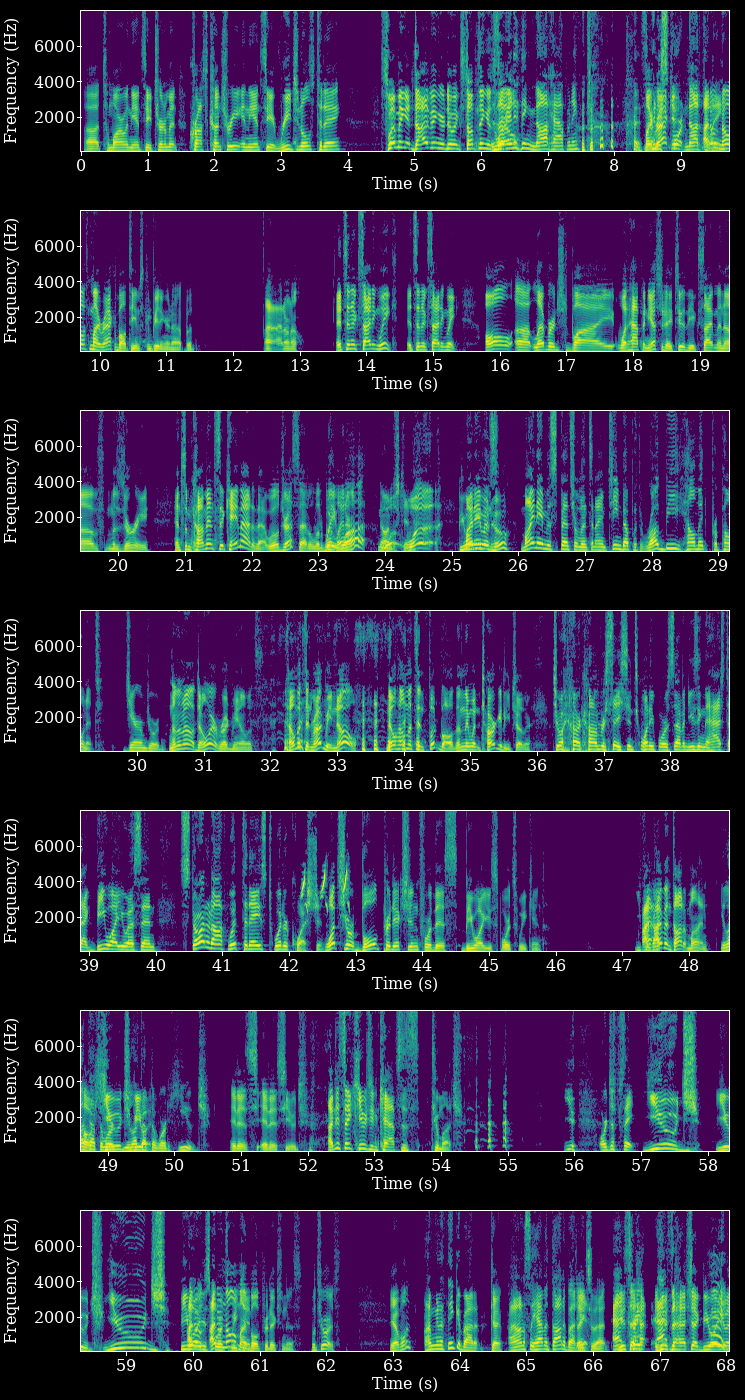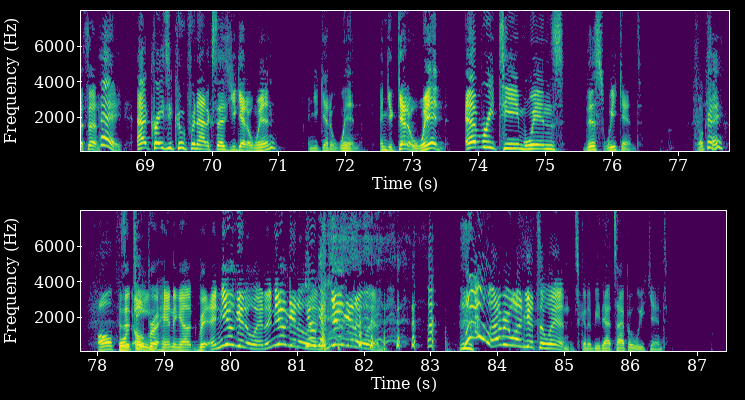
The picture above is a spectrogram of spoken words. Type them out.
uh, tomorrow in the NCAA tournament, cross country in the NCAA regionals today. Swimming and diving are doing something as Is well. there anything not happening? Is my racket, sport not I don't know if my racquetball team's competing or not, but I, I don't know. It's an exciting week. It's an exciting week. All uh, leveraged by what happened yesterday, too, the excitement of Missouri and some comments that came out of that. We'll address that a little Wait, bit later. what? No, I'm Wha- just kidding. What? My name and is who? My name is Spencer Linton. I am teamed up with rugby helmet proponent Jarom Jordan. No, no, no. Don't wear rugby helmets. Helmets in rugby? No. No helmets in football. Then they wouldn't target each other. Join our conversation 24 7 using the hashtag BYUSN. Started off with today's Twitter question. What's your bold prediction for this BYU sports weekend? I, I haven't thought of mine. you left oh, out the word. huge You left BYU out the word huge. It is. It is huge. I just say huge in caps is too much. You, or just say huge, Huge. huge. BYU I don't, I don't know what my bold prediction is. What's yours? You have one? I'm going to think about it. Okay. I honestly haven't thought about Thanks it. Thanks for that. At Use the, cra- ha- at- use the hashtag BYUSN. Hey, hey, at Crazy Kook Fanatic says you get a win, and you get a win, and you get a win. Every team wins this weekend. Okay. All Is it Oprah handing out, and you get a win, and you get a You win, get- and you get a win? Woo! Everyone gets a win. It's going to be that type of weekend.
